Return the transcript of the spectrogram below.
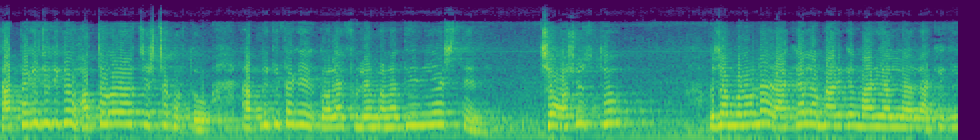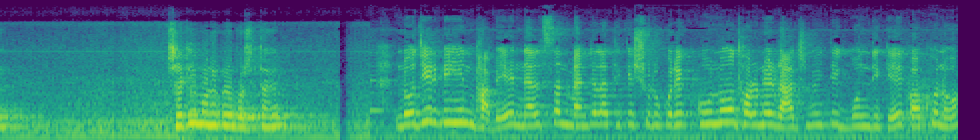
আপনাকে যদি কেউ হত্যা করার চেষ্টা করতো, আপনি কি তাকে গলায় ফুলের মালা দিয়ে নিয়ে আসতেন? সে অসুস্থ। ওই যেমন বলো না রাখে আল্লাহ মারকে মারি আল্লাহ রাখে কি? সেটাই মনে করে বসে থাকেন। নজিরবিহীনভাবে নেলসন ম্যান্ডেলা থেকে শুরু করে কোনো ধরনের রাজনৈতিক বন্দীকে কখনো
